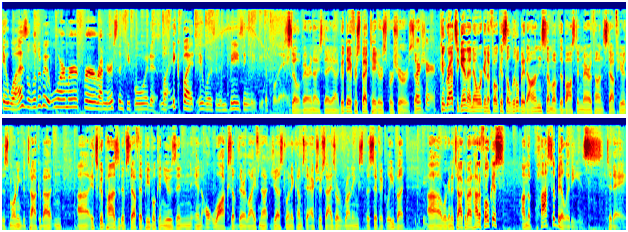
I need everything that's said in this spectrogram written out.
It was a little bit warmer for runners than people would like, but it was an amazingly beautiful day. Still a very nice day. Yeah, good day for spectators for sure. So, For sure. Congrats again. I know we're going to focus a little bit on some of the Boston Marathon stuff here this morning to talk about, and uh, it's good positive stuff that people can use in in all walks of their life, not just when it comes to exercise or running specifically. But uh, we're going to talk about how to focus on the possibilities today.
